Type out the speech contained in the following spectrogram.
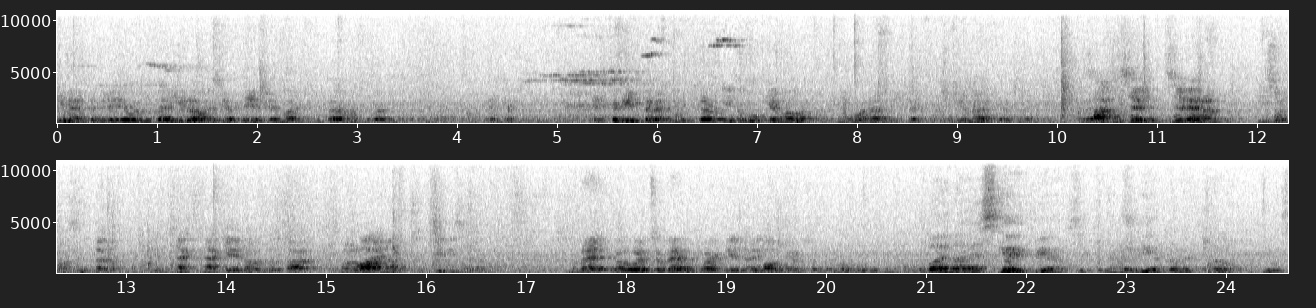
siinä, että me ei ole mitään irrallisia TC-markkinoita vaan ehkä, ehkä riittävästi niitä lukemalla, niin voidaan sitten ymmärtää sitä. Saatko se sen verran isommaksi, että nä, näkee noin tota, noi lainaukset sinisellä? No mä, mä luulen, että se on vähän vaikea näin. Okei. Painaa escapea, sitten häviää toi just.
